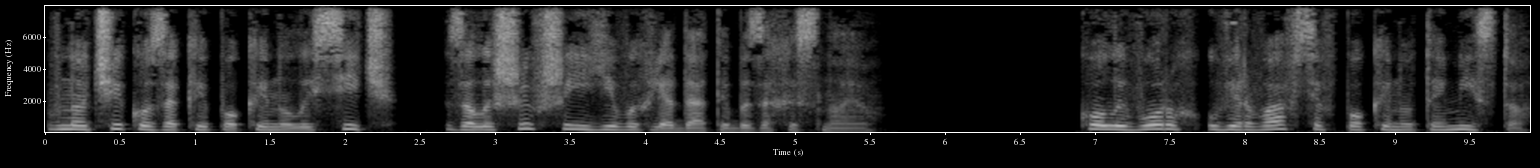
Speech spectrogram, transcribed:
Вночі козаки покинули Січ, залишивши її виглядати беззахисною. Коли ворог увірвався в покинуте місто,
